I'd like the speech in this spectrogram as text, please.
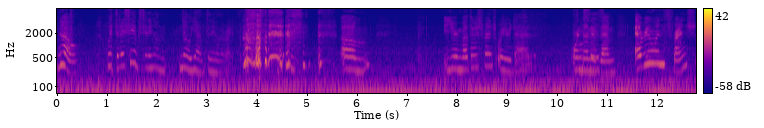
No. Wait, did I say I'm sitting on? No, yeah, I'm sitting on the right. um, your mother's French or your dad, or none of them. Everyone's French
